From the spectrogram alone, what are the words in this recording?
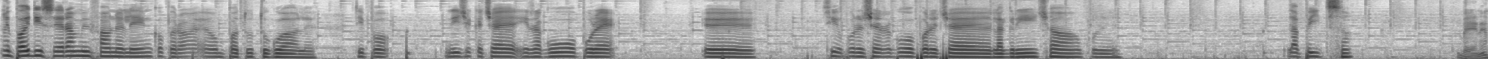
E poi di sera mi fa un elenco, però è un po' tutto uguale. Tipo, mi dice che c'è il ragù oppure... eh, sì, oppure c'è il ragù, oppure c'è la gricia, oppure... La pizza. Bene.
